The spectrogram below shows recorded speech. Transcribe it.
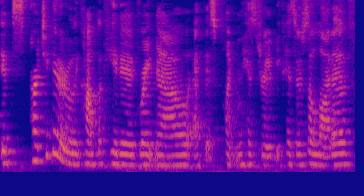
it's particularly complicated right now at this point in history because there's a lot of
